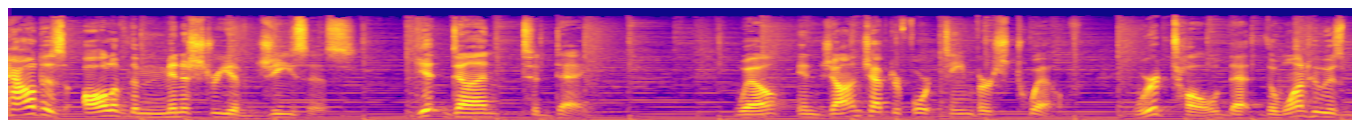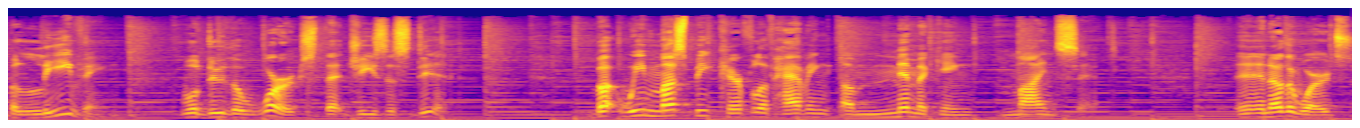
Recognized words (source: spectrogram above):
how does all of the ministry of Jesus get done today? Well, in John chapter 14, verse 12, we're told that the one who is believing will do the works that Jesus did. But we must be careful of having a mimicking mindset. In other words,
